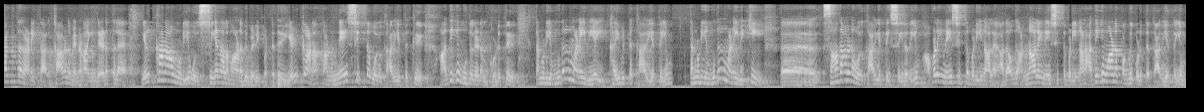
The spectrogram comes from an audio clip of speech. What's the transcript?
கர்த்தர் அடைத்தார். காரணம் என்னன்னா இந்த இடத்துல எல்கானாவினுடைய ஒரு சுயநலமானது வெளிப்பட்டது. எல்கானா தான் நேசித்த ஒரு காரியத்துக்கு அதிக முதலிடம் கொடுத்து தன்னுடைய முதல் மனைவியை கைவிட்ட காரியத்தையும் தன்னுடைய முதல் மனைவிக்கு சாதாரண ஒரு காரியத்தை செய்ததையும் அவளை நேசித்தபடியினால அதாவது அண்ணாலை நேசித்தபடியினால அதிகமான பங்கு கொடுத்த காரியத்தையும்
